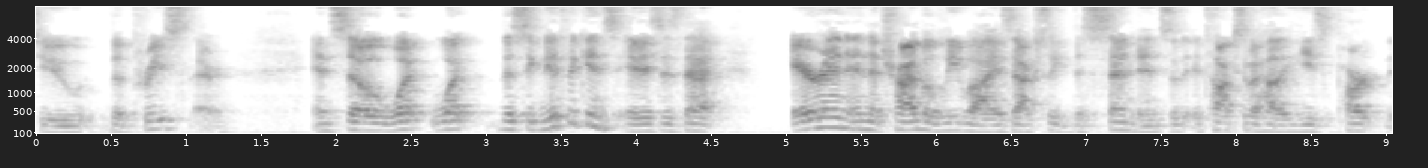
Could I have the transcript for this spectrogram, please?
to the priests there. And so what, what the significance is, is that Aaron and the tribe of Levi is actually descendants. It talks about how he's part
